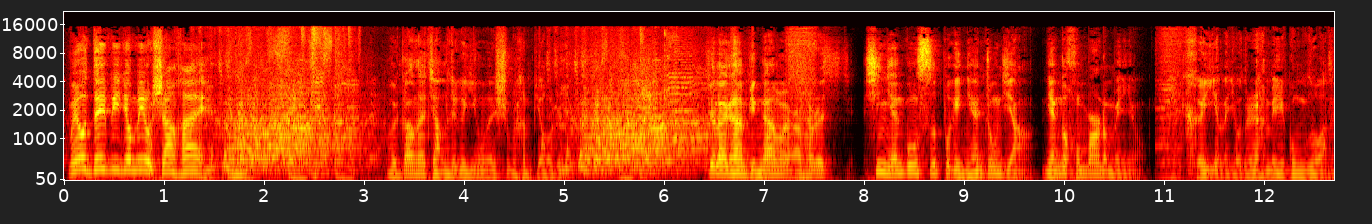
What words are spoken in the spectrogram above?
没有对比就没有伤害。我刚才讲的这个英文是不是很标准？就来看饼干味儿啊，他说。新年公司不给年终奖，连个红包都没有，可以了。有的人还没工作呢。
